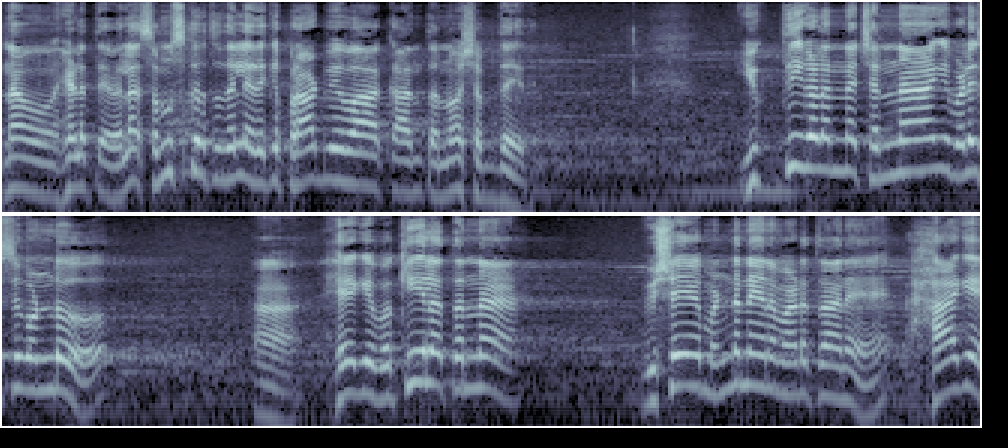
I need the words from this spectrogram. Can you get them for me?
ನಾವು ಹೇಳ್ತೇವಲ್ಲ ಸಂಸ್ಕೃತದಲ್ಲಿ ಅದಕ್ಕೆ ಪ್ರಾಡ್ವಿವಾಕ ಅಂತ ಅನ್ನೋ ಶಬ್ದ ಇದೆ. ಯುಕ್ತಿಗಳನ್ನು ಚೆನ್ನಾಗಿ ಬೆಳೆಸಿಕೊಂಡು ಹೇಗೆ ವಕೀಲ ತನ್ನ ವಿಷಯ ಮಂಡನೆಯನ್ನು ಮಾಡುತ್ತಾನೆ, ಹಾಗೆ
